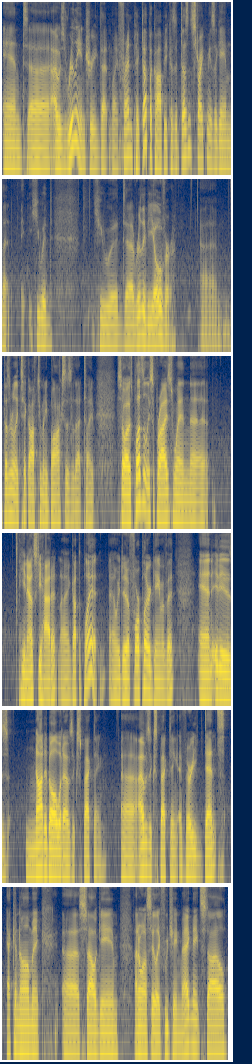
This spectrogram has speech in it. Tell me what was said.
and uh, I was really intrigued that my friend picked up a copy because it doesn't strike me as a game that he would he would uh, really be over. Um, doesn't really tick off too many boxes of that type. So I was pleasantly surprised when uh, he announced he had it. I got to play it, and we did a four-player game of it, and it is not at all what I was expecting. Uh, I was expecting a very dense economic uh, style game. I don't want to say like food chain magnate style,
